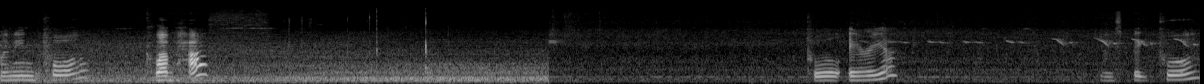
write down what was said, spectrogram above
Swimming pool, clubhouse. Pool area. Nice big pool.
